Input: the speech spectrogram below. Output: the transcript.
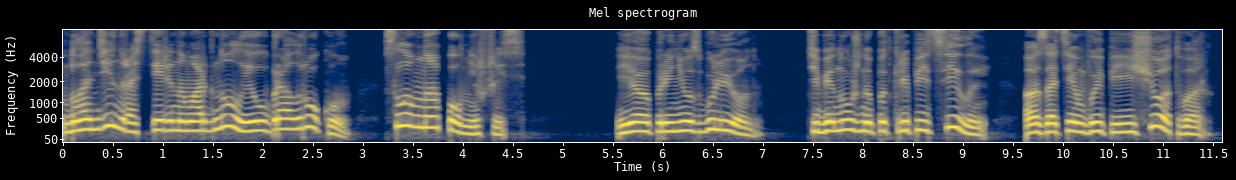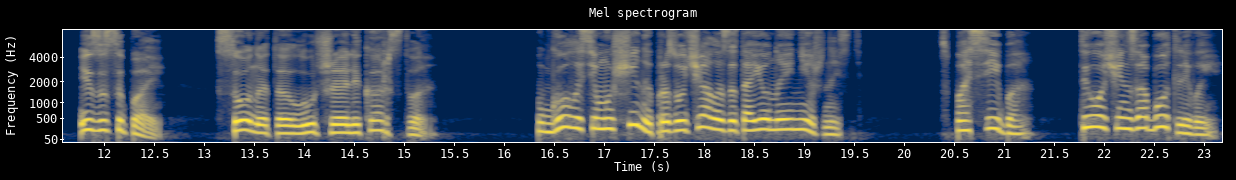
Блондин растерянно моргнул и убрал руку, словно опомнившись. «Я принес бульон. Тебе нужно подкрепить силы, а затем выпей еще отвар и засыпай. Сон — это лучшее лекарство». В голосе мужчины прозвучала затаённая нежность. «Спасибо. Ты очень заботливый».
